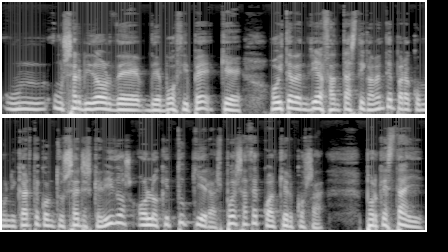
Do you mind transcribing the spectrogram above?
un, servidor de, voz IP que hoy te vendría fantásticamente para comunicarte con tus seres queridos o lo que tú quieras. Puedes hacer cualquier cosa, porque está ahí.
